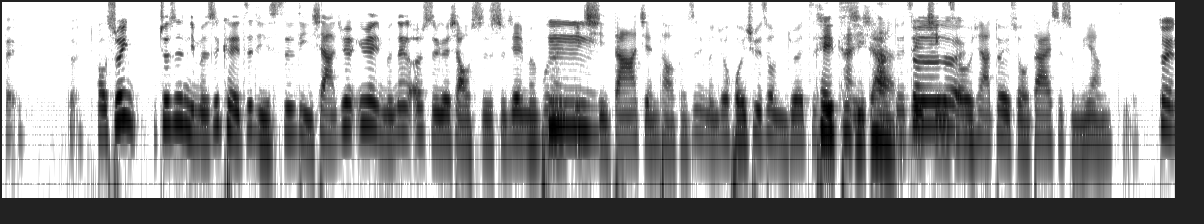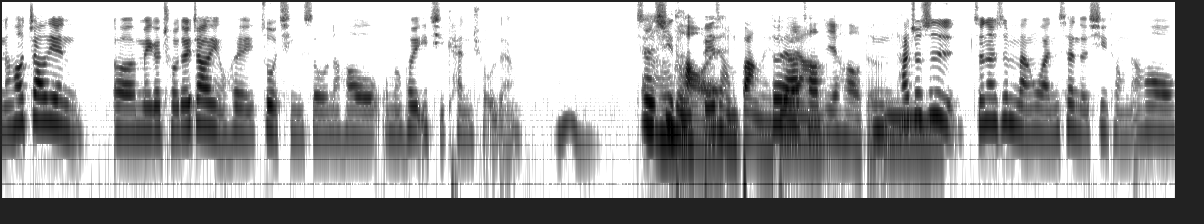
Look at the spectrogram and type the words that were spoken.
备。对哦，所以就是你们是可以自己私底下，就因为你们那个二十个小时时间，你们不能一嗯起大家检讨，可是你们就回去之后，你们就会自可以己看一下，自己看对自己对对对轻搜一下对手大概是什么样子。对，然后教练呃每个球队教练也会做清收，然后我们会一起看球这样。这个系统非常棒哎，对啊，超级好的。嗯，它就是真的是蛮完善的系统，然后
